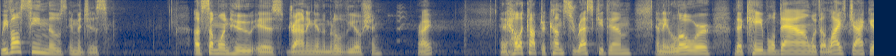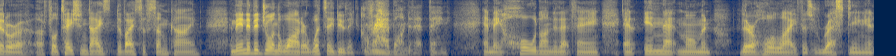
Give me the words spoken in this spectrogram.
We've all seen those images of someone who is drowning in the middle of the ocean, right? And a helicopter comes to rescue them, and they lower the cable down with a life jacket or a, a flotation device of some kind. And the individual in the water, what's they do? They grab onto that thing and they hold onto that thing, and in that moment, their whole life is resting and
